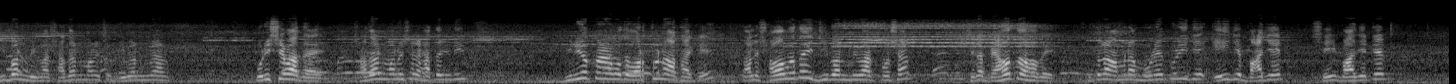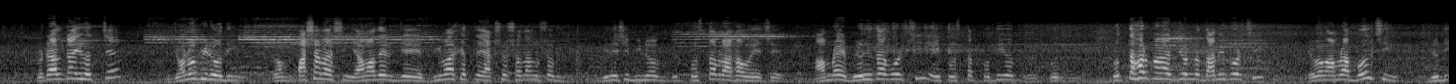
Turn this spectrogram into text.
জীবন বীমা, সাধারণ মানুষের জীবন বিমার পরিষেবা দেয়। সাধারণ মানুষের হাতে যদি বিনিয়োগ করার মতো অর্থ না থাকে, তাহলে স্বভাবতই জীবন বিমার প্রসার সেটা ব্যাহত হবে। সুতরাং আমরা মনে করি যে এই যে বাজেট সেই বাজেটের টোটালটাই হচ্ছে জনবিরোধী এবং পাশাপাশি আমাদের যে বিমা ক্ষেত্রে একশো শতাংশ বিদেশি বিনিয়োগ প্রস্তাব রাখা হয়েছে আমরা এর বিরোধিতা করছি এই প্রস্তাব প্রত্যাহার করার জন্য দাবি করছি এবং আমরা বলছি যদি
